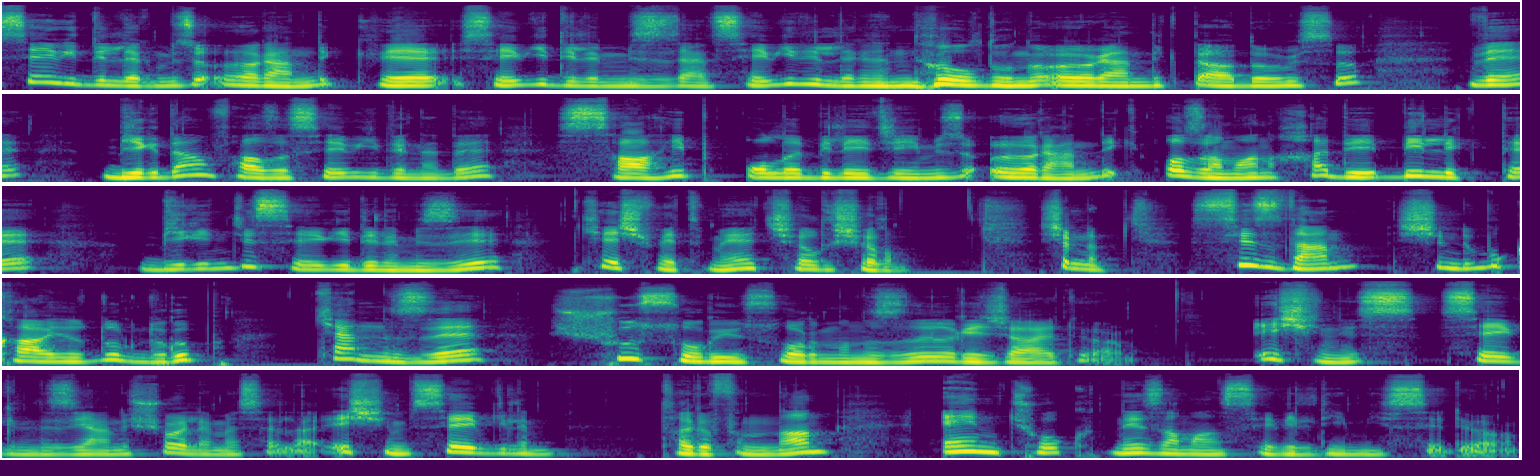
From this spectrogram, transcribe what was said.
sevgi dillerimizi öğrendik ve sevgi dilimizden sevgi dillerinin ne olduğunu öğrendik daha doğrusu ve birden fazla sevgi diline de sahip olabileceğimizi öğrendik. O zaman hadi birlikte birinci sevgi dilimizi keşfetmeye çalışalım. Şimdi sizden şimdi bu kaydı durdurup kendinize şu soruyu sormanızı rica ediyorum. Eşiniz, sevgiliniz yani şöyle mesela eşim, sevgilim tarafından en çok ne zaman sevildiğimi hissediyorum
